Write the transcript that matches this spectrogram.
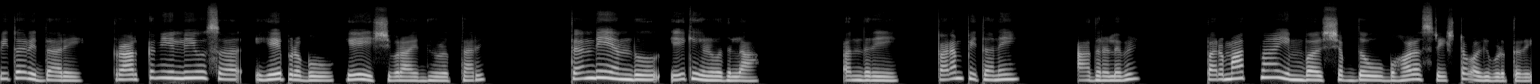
ಪಿತರಿದ್ದಾರೆ. ಪ್ರಾರ್ಥನೆಯಲ್ಲಿಯೂ ಸಹ, ಹೇ ಪ್ರಭು, ಹೇ ಈಶ್ವರ ಎಂದು ಹೇಳುತ್ತಾರೆ. ತಂದೆ ಎಂದು ಏಕೆ ಹೇಳುವುದಿಲ್ಲ? ಅಂದರೆ, ಪರಂಪಿತನೇ ಆದರಲ್ಲವೇ? ಪರಮಾತ್ಮ ಎಂಬ ಶಬ್ದವು ಬಹಳ ಶ್ರೇಷ್ಠವಾಗಿ ಬಿಡುತ್ತದೆ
